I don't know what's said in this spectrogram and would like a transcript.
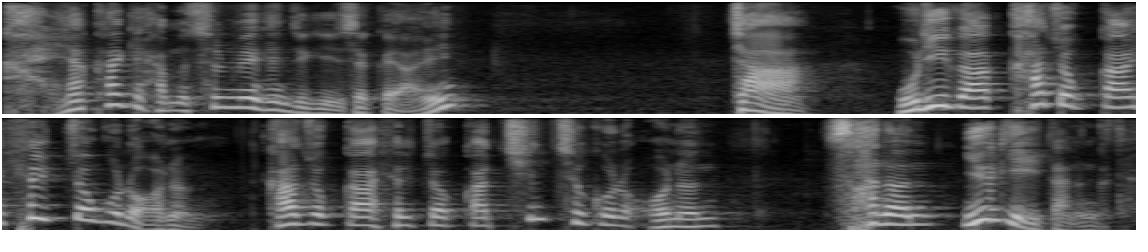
간략하게 한번 설명한 적이 있을 거야. 자 우리가 가족과 혈족으로 오는 가족과 혈족과 친척으로 오는 살은 여기에 있다는 거다.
